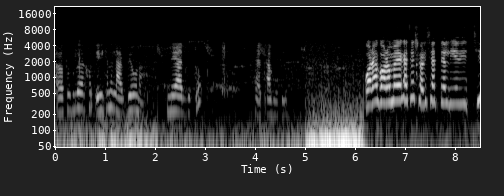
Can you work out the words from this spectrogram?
আর অতগুলো এখন এইখানে লাগবেও না। নে আর দুটো। হ্যাঁ থাক ওগুলো। কড়া গরম হয়ে গেছে সরিষার তেল দিয়ে দিচ্ছি।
